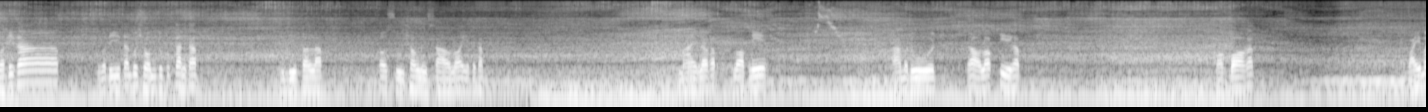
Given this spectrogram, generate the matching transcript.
วัสดีครับ สวัสดีท่านผู้ชมทุกทุกๆท่านครับยินดีต้อนรับเข้าสู่ช่องหนึ่งซาวร้อยเอ็ดนะครับ มาอีกแล้วครับรอบนี้พามาดูเจ้าล็อกกี้ครับบอกบอครับ ไหวไหม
